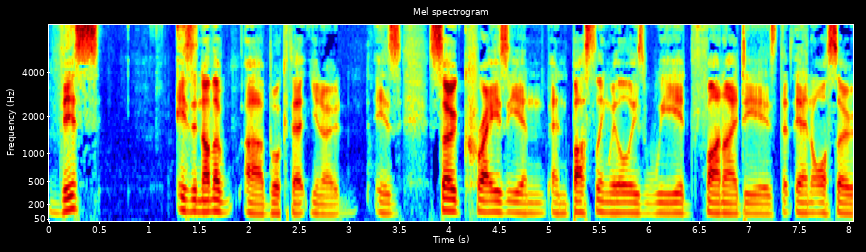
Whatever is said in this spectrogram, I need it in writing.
this is another uh, book that, you know, is so crazy and, and bustling with all these weird, fun ideas that then also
